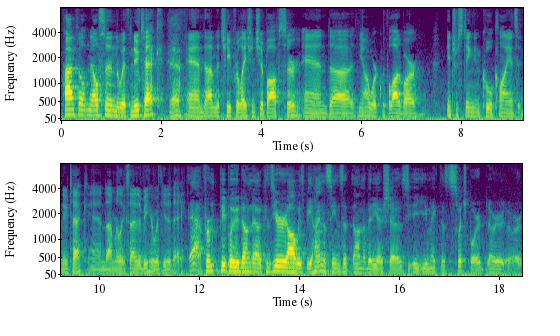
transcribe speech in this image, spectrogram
Hi, I'm Philip Nelson with NewTek. Yeah. And I'm the Chief Relationship Officer. And, uh, you know, I work with a lot of our interesting and cool clients at NewTek. And I'm really excited to be here with you today. Yeah, for people who don't know, because you're always behind the scenes at, on the video shows, you, you make the switchboard, or, or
